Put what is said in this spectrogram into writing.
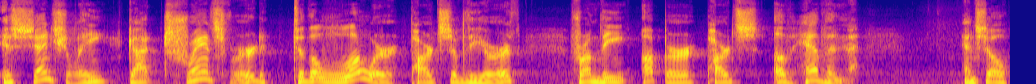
essentially got transferred to the lower parts of the earth from the upper parts of heaven. And so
